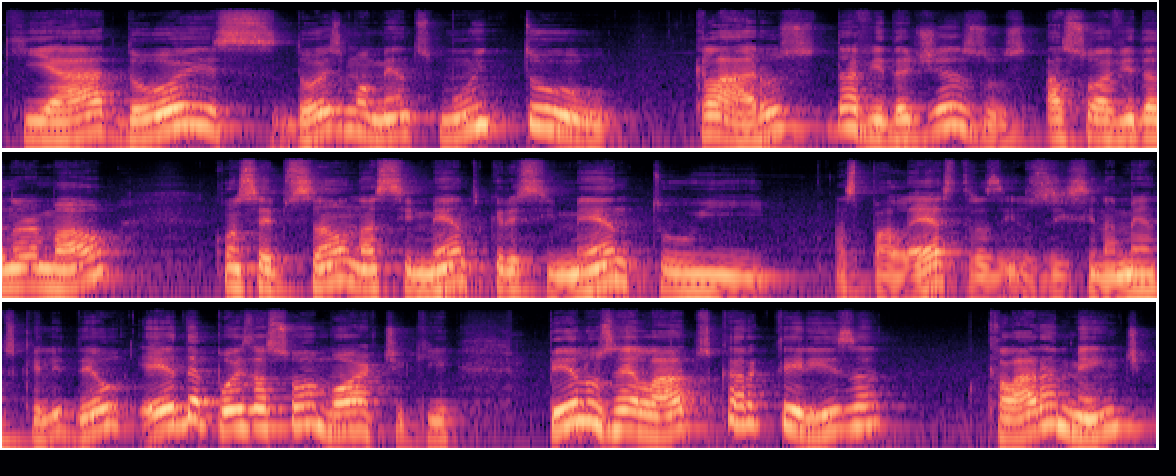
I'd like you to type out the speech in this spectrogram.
que há dois, dois momentos muito claros da vida de Jesus: a sua vida normal, concepção, nascimento, crescimento e as palestras e os ensinamentos que ele deu, e depois da sua morte, que pelos relatos caracteriza claramente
